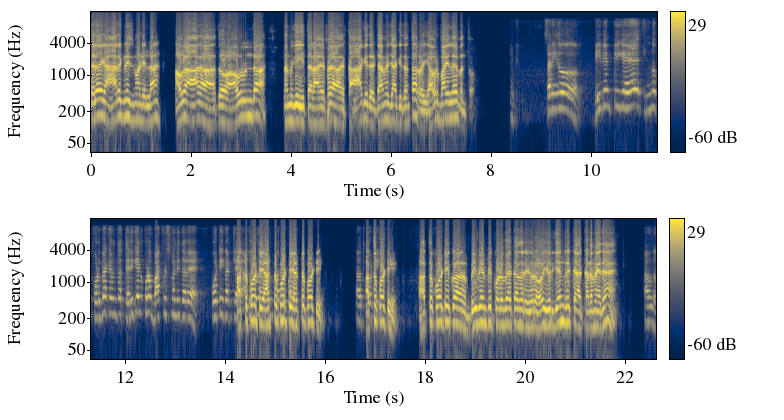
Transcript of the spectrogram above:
ಸರಿಯಾಗಿ ಆರ್ಗನೈಸ್ ಮಾಡಿಲ್ಲ. ಅವ್ರ ಅದು ಅವರಿಂದ ನಮಗೆ ಈ ತರ ಎಫ್- ಆಗಿದೆ ಡ್ಯಾಮೇಜ್ ಆಗಿದೆ ಅಂತ ಅವ್ರು ಬಾಯಲ್ಲೇ ಬಂತು. ಸರ್ ಇದು ಬಿಬಿಎಂಪಿಗೆ ಇನ್ನು ಕೊಡ್ಬೇಕಂತ ತೆರಿಗೆಯನ್ನು ಕೂಡ ಬಾಕಿಸ್ಕೊಂಡಿದ್ದಾರೆ ಕೋಟಿ ಗಟ್ಟಲೆ ಹತ್ತು ಕೋಟಿ ಹತ್ತು ಕೋಟಿ ಹತ್ತು ಕೋಟಿ. ಹತ್ತು ಕೋಟಿ. ಹತ್ತು ಕೋಟಿ. ಬಿಬಿಎಂಪಿ ಕೊಡ್ಬೇಕಾದ್ರೆ ಇವರು ಇವ್ರಿಗೇನ್ರಿ ಏನ್ರಿ ಕಡಿಮೆ ಇದೆ? ಹೌದು.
